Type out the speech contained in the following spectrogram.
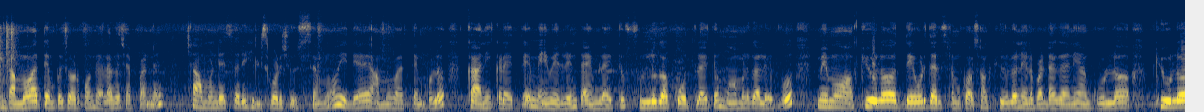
ఇంకా అమ్మవారి టెంపుల్ చూడకుండా ఎలాగో చెప్పండి. చాముండేశ్వరి హిల్స్ కూడా చూసాము. ఇదే అమ్మవారి టెంపుల్. కానీ ఇక్కడైతే మేము వెళ్ళిన టైంలో అయితే ఫుల్గా కోతులు అయితే మామూలుగా లేవు. మేము ఆ క్యూలో దేవుడి దర్శనం కోసం ఆ క్యూలో నిలబడ్డా కానీ ఆ గుళ్ళో క్యూలో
